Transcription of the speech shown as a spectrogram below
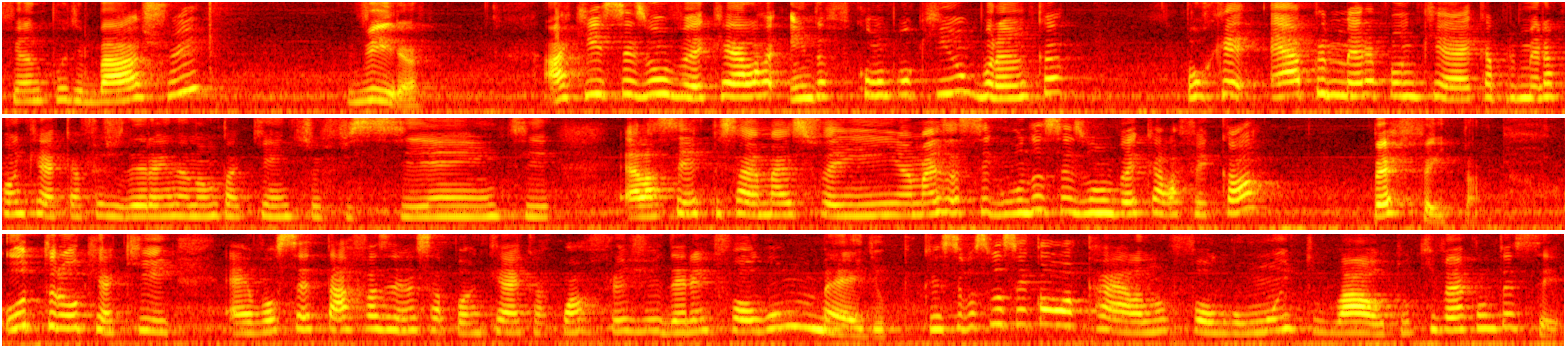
enfiando por debaixo e vira. Aqui vocês vão ver que ela ainda ficou um pouquinho branca, porque é a primeira panqueca, a primeira panqueca, a frigideira ainda não está quente o suficiente, ela sempre sai mais feinha, mas a segunda vocês vão ver que ela fica, ó, perfeita. O truque aqui é você tá fazendo essa panqueca com a frigideira em fogo médio, porque se você colocar ela no fogo muito alto, o que vai acontecer?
